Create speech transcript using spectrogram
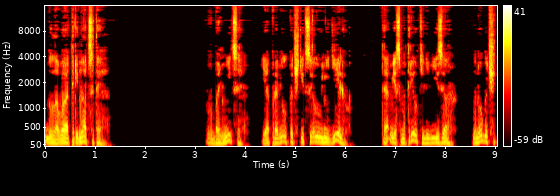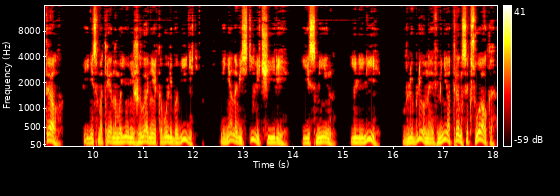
Глава 13 В больнице я провел почти целую неделю. Там я смотрел телевизор, много читал, и, несмотря на мое нежелание кого-либо видеть, меня навестили Чири, Ясмин и Лили, влюбленная в меня транссексуалка.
